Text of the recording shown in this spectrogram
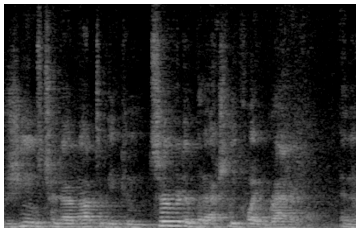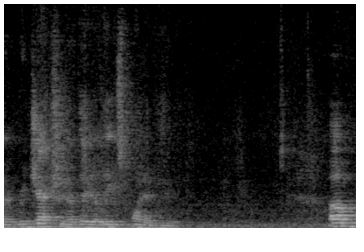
regimes turned out not to be conservative, but actually quite radical in their rejection of their elite's point of view. Um,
